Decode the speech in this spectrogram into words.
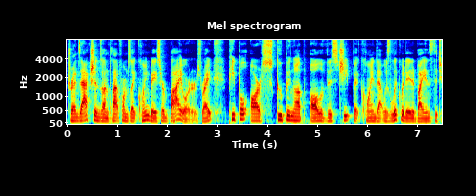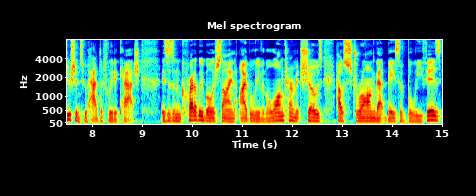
transactions on platforms like Coinbase are buy orders, right? People are scooping up all of this cheap Bitcoin that was liquidated by institutions who had to flee to cash. This is an incredibly bullish sign. I believe in the long term, it shows how strong that base of belief is.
